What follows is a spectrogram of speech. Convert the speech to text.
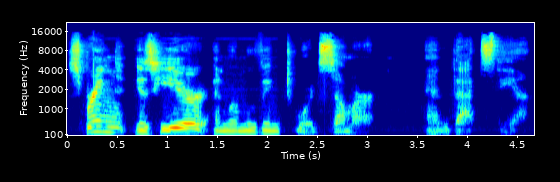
spring is here and we're moving towards summer. And that's the end.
